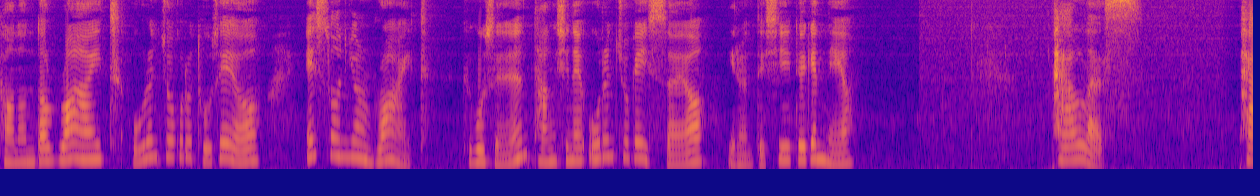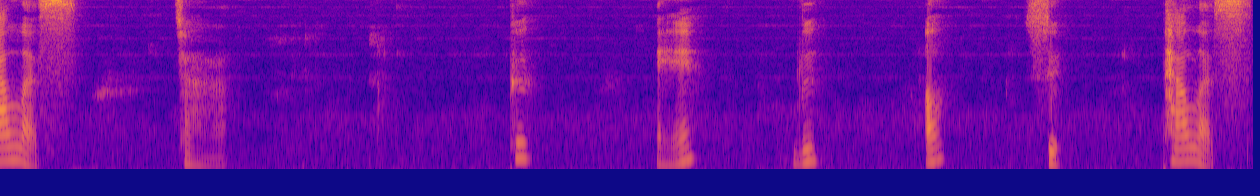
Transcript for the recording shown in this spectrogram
Turn on the right. 오른쪽으로 도세요. It's on your right. 그곳은 당신의 오른쪽에 있어요. 이런 뜻이 되겠네요. Palace. Palace. 자, P 에 L 어 S palace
